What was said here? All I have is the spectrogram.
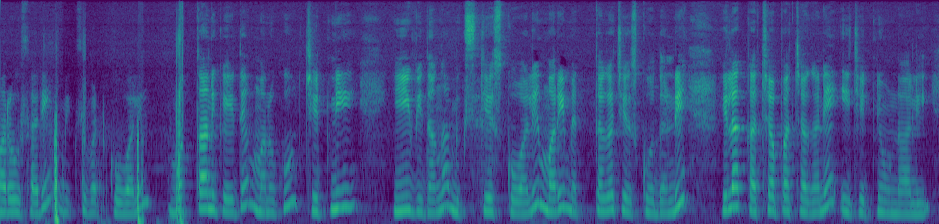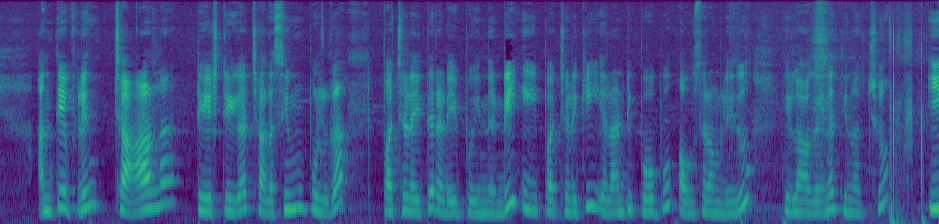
మరోసారి మిక్సీ పట్టుకోవాలి. మొత్తానికైతే మనకు చట్నీ ఈ విధంగా మిక్స్ చేసుకోవాలి. మరీ మెత్తగా చేసుకోవద్దండి. ఇలా కచ్చాపచ్చగానే ఈ చట్నీ ఉండాలి. అంతే ఫ్రెండ్స్ చాలా టేస్టీగా చాలా సింపుల్గా పచ్చడి అయితే రెడీ అయిపోయిందండి. ఈ పచ్చడికి ఎలాంటి పోపు అవసరం లేదు. ఇలాగైనా తినొచ్చు. ఈ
